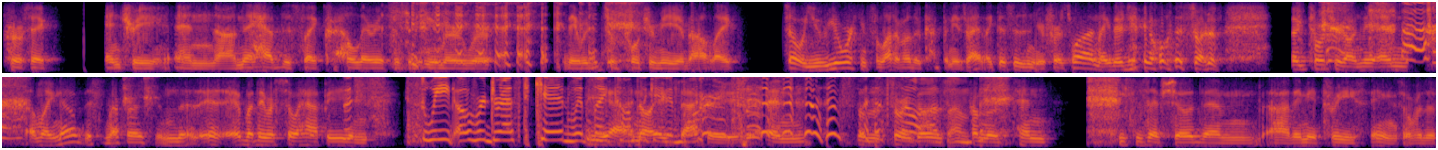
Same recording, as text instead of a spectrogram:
perfect entry, and um, they had this like hilarious sense of humor where they would sort of torture me about like, so you you're working for a lot of other companies, right? Like this isn't your first one. Like they're doing all this sort of like tortured on me, and I'm like, no, this is my first. And uh, it, but they were so happy, and This sweet overdressed kid with like yeah, complicated no, exactly. boards. And so the story so goes awesome. from those ten pieces I've showed them, uh, they made three things over the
